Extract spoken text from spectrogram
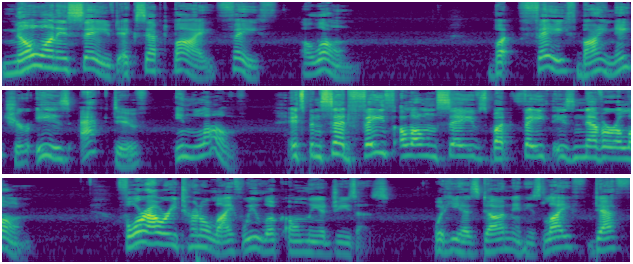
No one is saved except by faith alone. But faith by nature is active in love. It's been said faith alone saves, but faith is never alone. For our eternal life, we look only at Jesus what he has done in his life, death,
